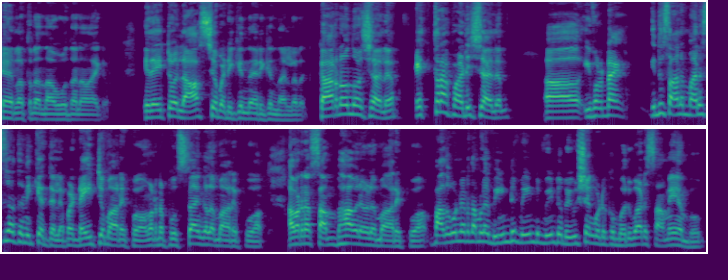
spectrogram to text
കേരളത്തിലെ നവോത്ഥാന നായകർ ഇത് ഏറ്റവും ലാസ്റ്റ് പഠിക്കുന്നതായിരിക്കും നല്ലത്. കാരണം എന്ന് വെച്ചാൽ എത്ര പഠിച്ചാലും ഇവരുടെ ഇത് സാധനം മനസ്സിനകത്ത് നിൽക്കത്തില്ല ഇപ്പൊ ഡേറ്റ് മാറിപ്പോവാം അവരുടെ പുസ്തകങ്ങൾ മാറിപ്പോവാം അവരുടെ സംഭാവനകൾ മാറിപ്പോവാം. അപ്പൊ അതുകൊണ്ടാണ് നമ്മൾ വീണ്ടും വീണ്ടും വീണ്ടും റിവിഷൻ കൊടുക്കുമ്പോൾ ഒരുപാട് സമയം പോകും.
